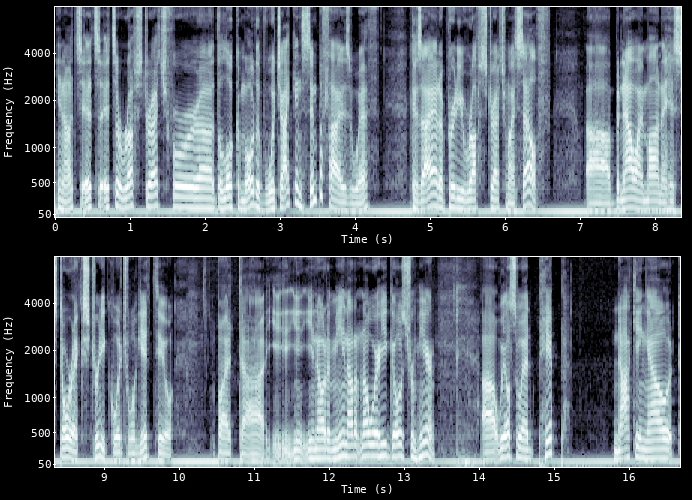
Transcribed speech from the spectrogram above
you know, it's it's it's a rough stretch for uh, the locomotive, which I can sympathize with, because I had a pretty rough stretch myself. but now I'm on a historic streak, which we'll get to. But uh, y- you know what I mean? I don't know where he goes from here. Uh, we also had Pip knocking out,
